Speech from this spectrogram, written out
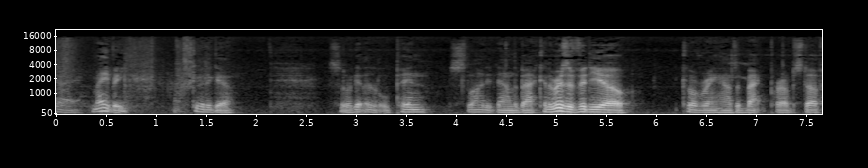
Okay, maybe. Let's give it a go. So we'll get the little pin, slide it down the back. And there is a video covering how to back probe stuff.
